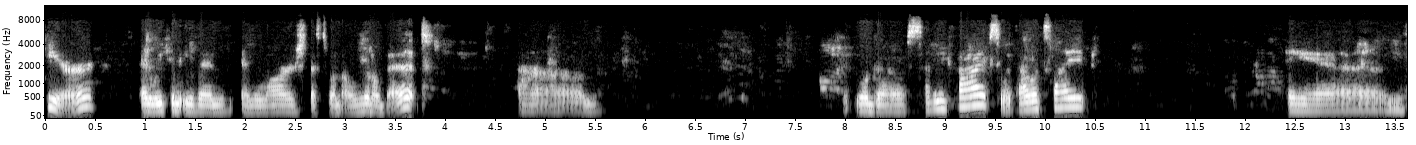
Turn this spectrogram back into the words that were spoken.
here, and we can even enlarge this one a little bit. Um, we'll go 75, see what that looks like. And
